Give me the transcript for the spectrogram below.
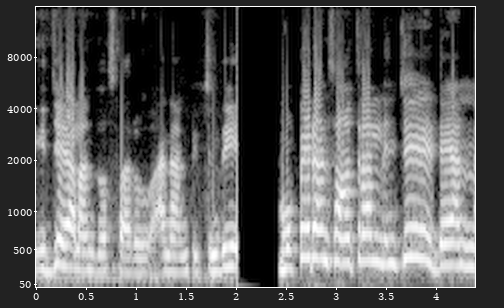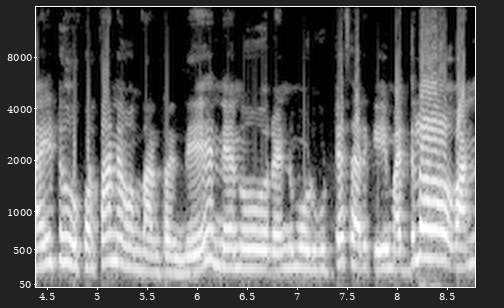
ఇది చేయాలని చూస్తారు అని అనిపించింది. ముప్పై రెండు సంవత్సరాల నుంచి డే అండ్ నైట్ కుడతానే ఉందంటండి. నేను రెండు మూడు కుట్టేసరికి మధ్యలో వన్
